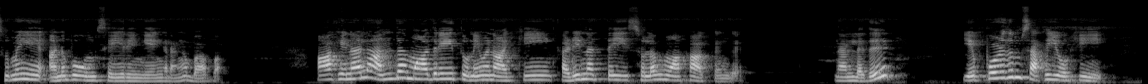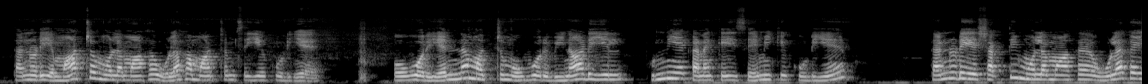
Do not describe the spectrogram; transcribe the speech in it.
சுமையை அனுபவம் செய்கிறீங்கிறாங்க பாபா. ஆகையினால அந்த மாதிரி துணைவனாக்கி கடினத்தை சுலபமாக ஆக்குங்க. நல்லது எப்பொழுதும் சகயோகி தன்னுடைய மாற்றம் மூலமாக உலக மாற்றம் செய்யக்கூடிய ஒவ்வொரு எண்ணம் மற்றும் ஒவ்வொரு வினாடியில் புண்ணிய கணக்கை சேமிக்கக்கூடிய தன்னுடைய சக்தி மூலமாக உலகை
